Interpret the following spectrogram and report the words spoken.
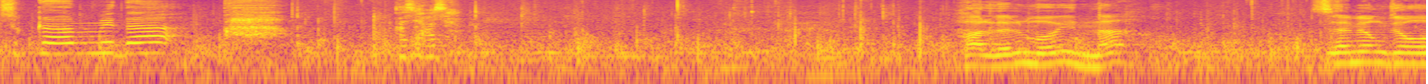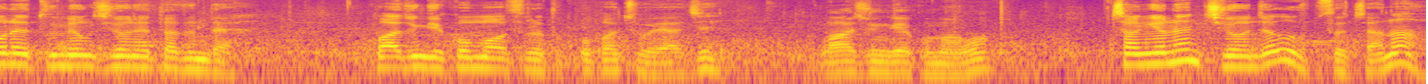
축하합니다. 할일 뭐 있나? 세 명 정원에 두 명 지원했다던데 와준 게 고마워서라도 뽑아줘야지. 와준 게 고마워. 작년엔 지원자가 없었잖아.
